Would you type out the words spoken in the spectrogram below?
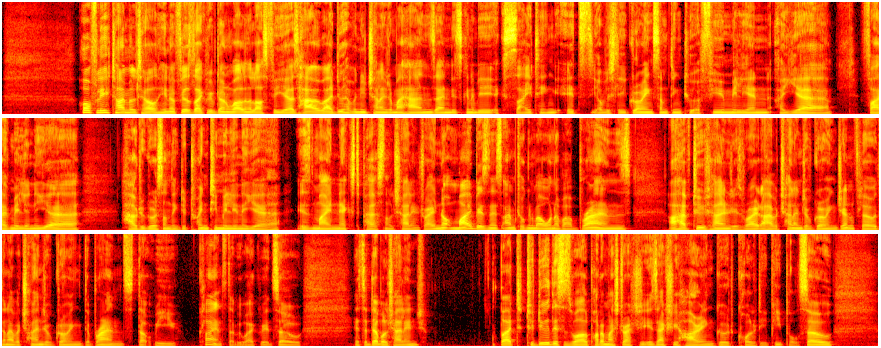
Hopefully time will tell. You know feels like we've done well in the last few years. However i do have a new challenge on my hands and it's going to be exciting. It's obviously growing something to a few million a year 5 million a year. How to grow something to 20 million a year is my next personal challenge right? Not my business. I'm talking about one of our brands. I have two challenges right? I have a challenge of growing genflow then i have a challenge of growing the brands that we clients that we work with. So it's a double challenge but to do this as well, part of my strategy is actually hiring good quality people. So,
